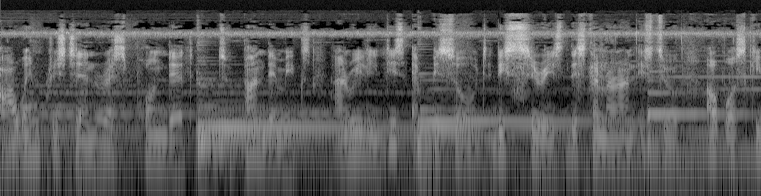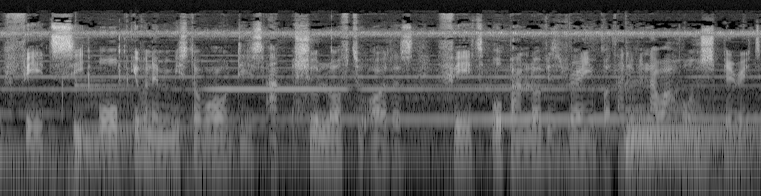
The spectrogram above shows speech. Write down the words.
uh, when Christians responded to pandemics. And really, this episode, this series, this time around is to help us keep faith, see hope, even in the midst of all this, and show love to others. Faith, hope, and love is very important, even our own spirit.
